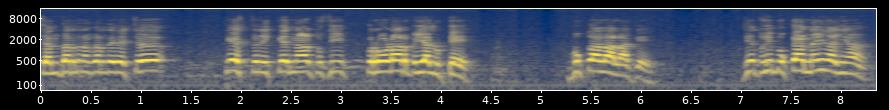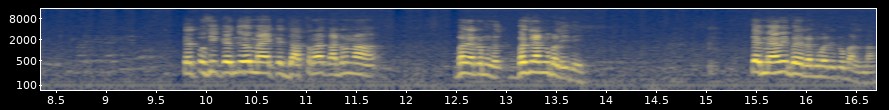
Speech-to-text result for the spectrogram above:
ਚੰਦਰ ਨਗਰ ਦੇ ਵਿੱਚ ਕਿਸ ਤਰੀਕੇ ਨਾਲ ਤੁਸੀਂ ਕਰੋੜਾਂ ਰੁਪਈਆ ਲੁੱਟੇ, ਬੁੱਕਾਂ ਲਾ ਲਾ ਕੇ। ਜੇ ਤੁਸੀਂ ਬੁੱਕਾਂ ਨਹੀਂ ਲਾਈਆਂ ਤੇ ਤੁਸੀਂ ਕਹਿੰਦੇ ਹੋ ਮੈਂ ਇੱਕ ਯਾਤਰਾ ਕੱਢਣਾ ਬਜਰੰਗ ਬਜਰੰਗ ਬਲੀ ਦੀ। ਤੇ ਮੈਂ ਵੀ ਬਜਰੰਗ ਬਲੀ ਨੂੰ ਮੰਨਣਾ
